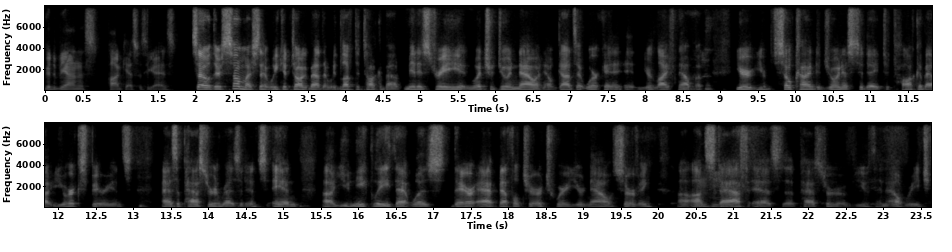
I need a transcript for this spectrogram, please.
Good to be on this podcast with you guys. So there's so much that we could talk about that we'd love to talk about ministry and what you're doing now and how God's at work in, in, your life now. But you're you're so kind to join us today to talk about your experience as a pastor in residence and uh, uniquely that was there at Bethel Church where you're now serving uh, on mm-hmm. staff as the pastor of youth and outreach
